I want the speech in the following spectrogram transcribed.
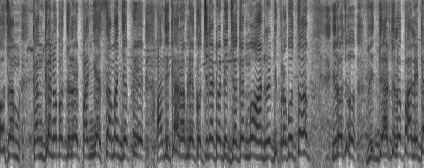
కోసం కంకణబద్దులై పనిచేస్తామని చెప్పి అధికారంలోకి వచ్చినటువంటి జగన్మోహన్ రెడ్డి ప్రభుత్వం ఈరోజు విద్యార్థుల పాలిట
